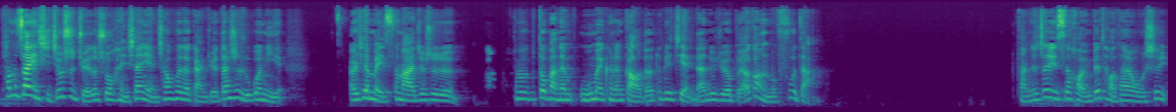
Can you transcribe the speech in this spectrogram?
他们在一起就是觉得说很像演唱会的感觉。但是如果你，而且每次嘛，就是他们都把那舞美可能搞得特别简单，就觉得不要搞那么复杂。反正这一次好运被淘汰了，我是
